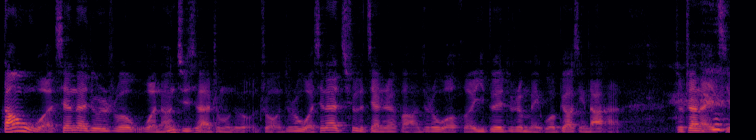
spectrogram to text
当我现在就是说我能举起来这么多重，就是我现在去了健身房，就是我和一堆就是美国彪形大汉就站在一起，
